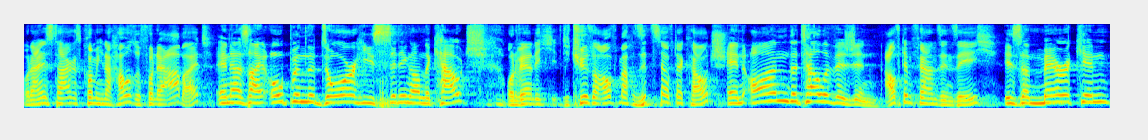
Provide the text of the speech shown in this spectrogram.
Und eines Tages komme ich nach Hause von der Arbeit and as I open the door, he's sitting on the couch, und während ich die Tür so aufmache, sitzt er auf der Couch. and on the television Auf dem Fernsehen sehe ich, is American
